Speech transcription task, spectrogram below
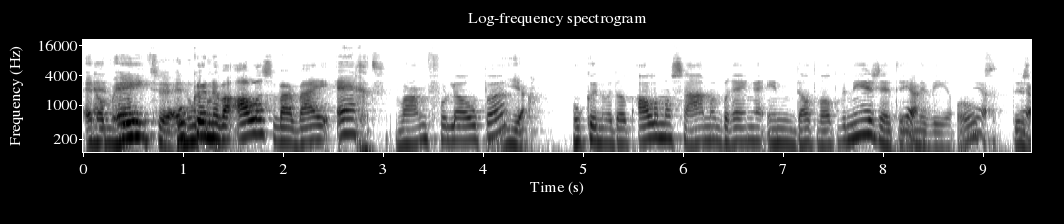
En op hoe- eten. En hoe, hoe- kunnen we alles waar wij echt warm voor lopen, Ja, hoe kunnen we dat allemaal samenbrengen in dat wat we neerzetten Ja. in de wereld? Dus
